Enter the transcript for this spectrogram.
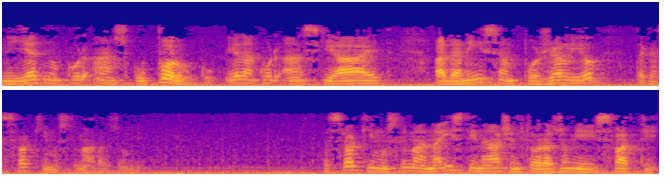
ni jednu kuransku poruku, jedan kuranski ajet, a da nisam poželio da ga svaki musliman razumije. Da svaki musliman na isti način to razumije i shvati,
